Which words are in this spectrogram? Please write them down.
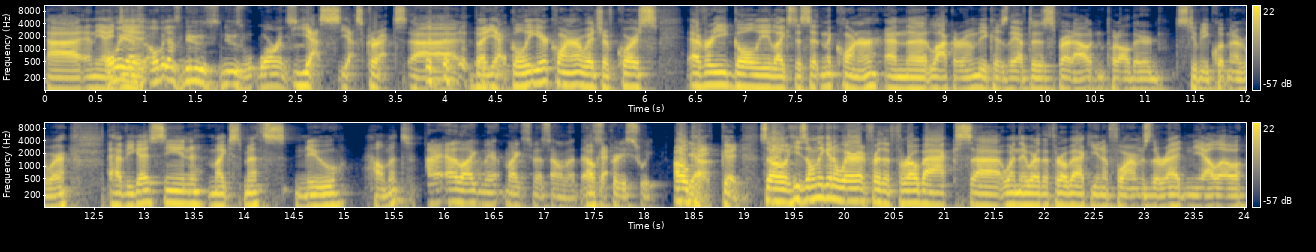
Uh, and the only idea has, only has news news warrants. Yes, yes, correct. Uh, but yeah, goalie gear corner, which of course every goalie likes to sit in the corner and the locker room because they have to spread out and put all their stupid equipment everywhere. Have you guys seen Mike Smith's new helmet? I, I like Mike Smith's helmet. That's okay. pretty sweet. Okay, yeah. good. So he's only going to wear it for the throwbacks uh, when they wear the throwback uniforms, the red and yellow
